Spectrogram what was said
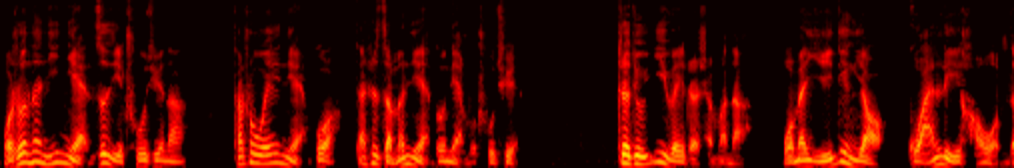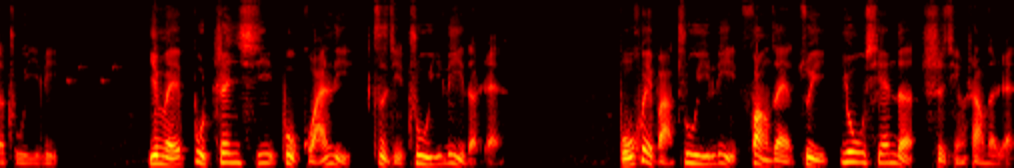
我说那你撵自己出去呢？他说我也撵过，但是怎么撵都撵不出去。这就意味着什么呢？我们一定要管理好我们的注意力。因为不珍惜、不管理自己注意力的人，不会把注意力放在最优先的事情上的人，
